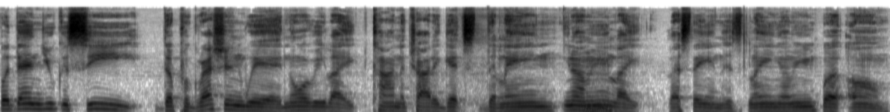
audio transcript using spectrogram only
but then you could see the progression where Nori like kind of try to get the lane, you know what I mean? Like let's stay in this lane, you know what I mean? But um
